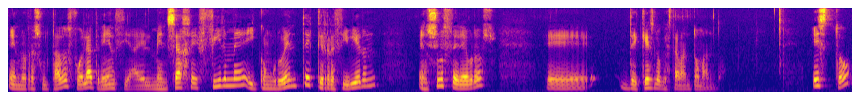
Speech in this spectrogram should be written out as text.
en los resultados fue la creencia, el mensaje firme y congruente que recibieron en sus cerebros eh, de qué es lo que estaban tomando. Esto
